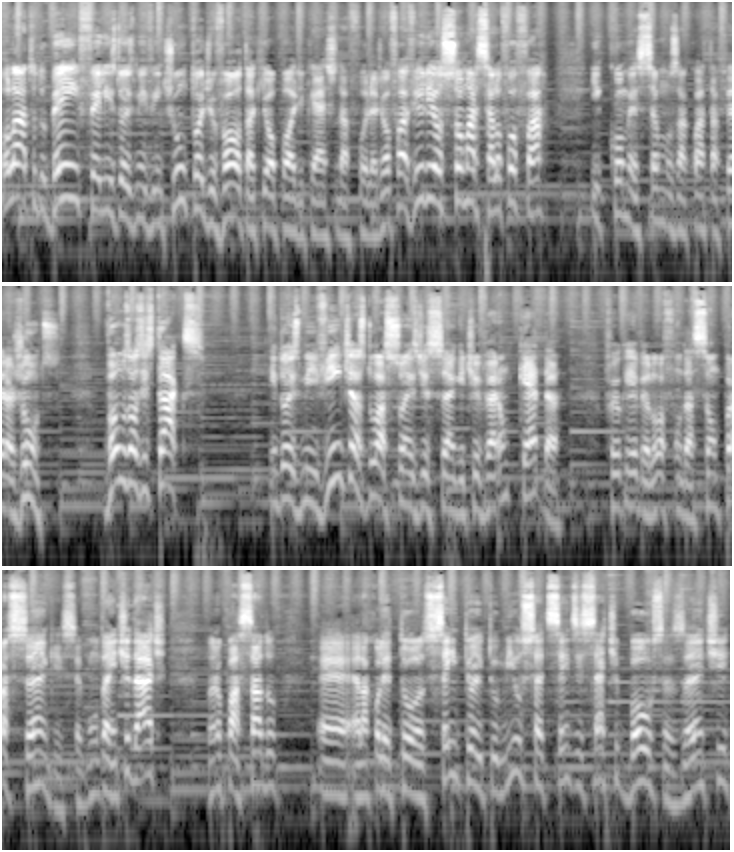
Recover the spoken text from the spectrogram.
Olá, tudo bem? Feliz 2021. Tô de volta aqui ao podcast da Folha de Alphaville. Eu sou Marcelo Fofá e começamos a quarta-feira juntos. Vamos aos destaques. Em 2020, as doações de sangue tiveram queda. Foi o que revelou a Fundação ProSangue. Segundo a entidade, no ano passado é, ela coletou 108.707 bolsas, ante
